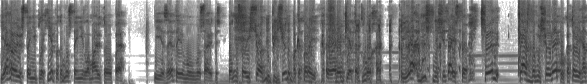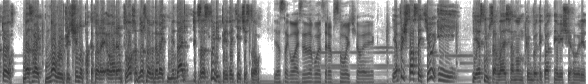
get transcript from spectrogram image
я говорю, что они плохие, потому что они ломают ОП. И за это его уважают. То есть он нашел еще одну причину, по которой ORM это плохо. И я лично считаю, что человек, каждому человеку, который готов назвать новую причину, по которой ОРМ плохо, нужно выдавать медаль за заслуги перед Отечеством. Я согласен, это будет прям свой человек. Я прочитал статью, и я с ним согласен, он как бы адекватные вещи говорит.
